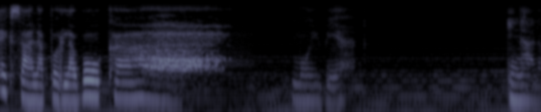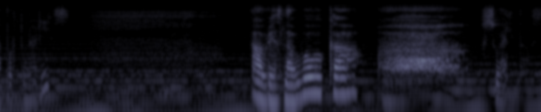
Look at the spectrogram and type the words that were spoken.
Exhala por la boca. Muy bien. Inhala por tu nariz. Abres la boca. Sueltas.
